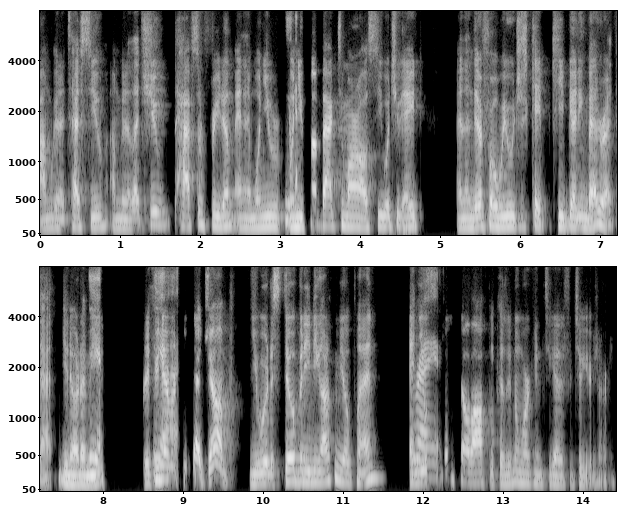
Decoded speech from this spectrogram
I'm gonna test you. I'm gonna let you have some freedom, and then when you when you come back tomorrow, I'll see what you ate, and then therefore we would just keep keep getting better at that. You know what I mean? But if you yeah. never took that jump, you would have still been eating out of a meal plan and right. you fell off because we've been working together for two years already.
